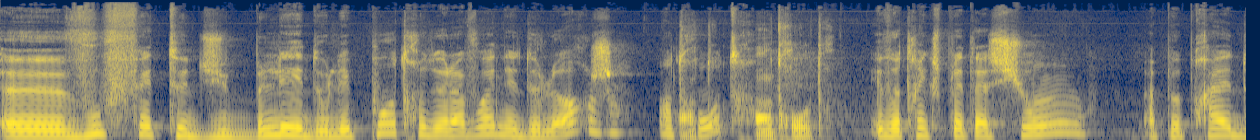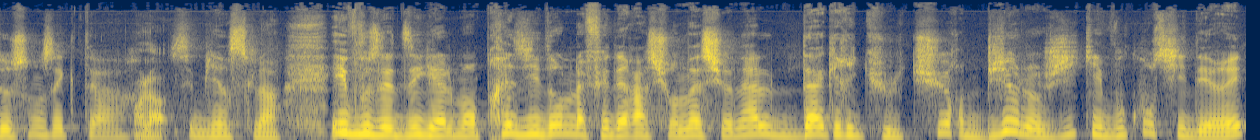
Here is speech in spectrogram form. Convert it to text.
Euh, vous faites du blé, de l'épeautre, de l'avoine et de l'orge, entre, autres. Entre autres. Et votre exploitation à peu près 200 hectares. Voilà. C'est bien cela. Et vous êtes également président de la Fédération nationale d'agriculture biologique et vous considérez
